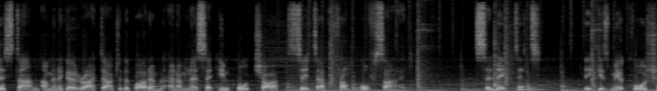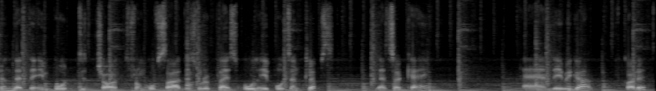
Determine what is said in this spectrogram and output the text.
This time I'm going to go right down to the bottom and I'm going to say import chart setup from offside. Select it. It gives me a caution that the import chart from offside this will replace all airports and clips. That's okay. And there we go. Got it.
